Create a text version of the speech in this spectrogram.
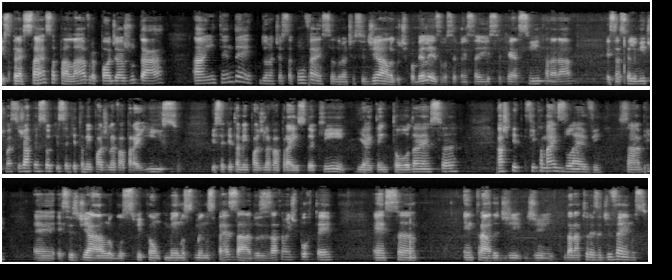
expressar essa palavra pode ajudar a entender durante essa conversa, durante esse diálogo. Tipo, beleza, você pensa isso, que é assim, tarará esse é o seu limite, mas você já pensou que isso aqui também pode levar para isso? Isso aqui também pode levar para isso daqui? E aí tem toda essa Acho que fica mais leve, sabe? É, esses diálogos ficam menos, menos pesados, exatamente por ter essa entrada de, de, da natureza de Vênus.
